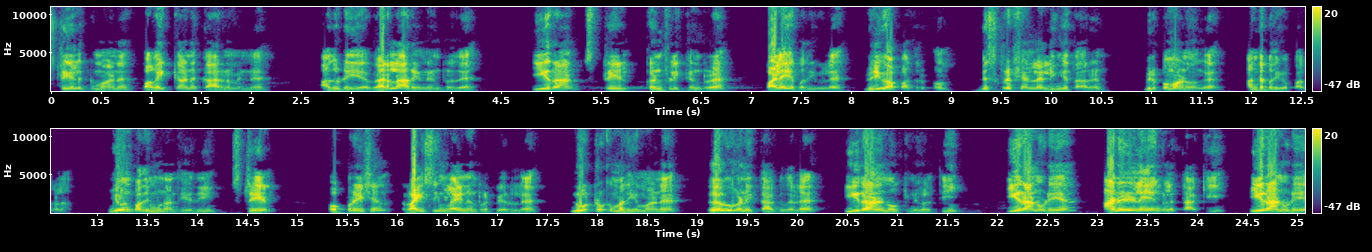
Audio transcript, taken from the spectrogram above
ஸ்ட்ரேலுக்குமான பகைக்கான காரணம் என்ன? அதுடைய வரலாறு என்னன்றத? ஈரான் ஸ்ட்ரேல் கன்ஃப்ளிக் என்ற பழைய பதிவில் விரிவாக பார்த்துருப்போம். டிஸ்கிரிப்ஷனில் லிங்க தாரன் விருப்பமானவங்க அந்த பதிவை பார்க்கலாம். ஜூன் பதிமூணாம் தேதி ஸ்ட்ரேல் ஆப்ரேஷன் ரைசிங் லைன் என்ற பேரில் நூற்றுக்கும் அதிகமான ஏவுகணை தாக்குதலை ஈரானை நோக்கி நிகழ்த்தி ஈரானுடைய அணு நிலையங்களை தாக்கி ஈரானுடைய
